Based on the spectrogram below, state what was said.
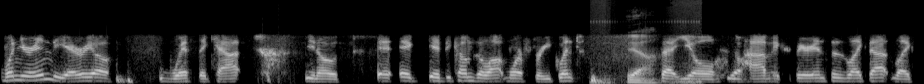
when you're in the area with the cats, you know, it, it it becomes a lot more frequent Yeah. that you'll you'll have experiences like that. Like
